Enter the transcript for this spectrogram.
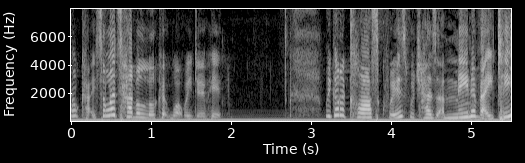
Okay, so let's have a look at what we do here. We got a class quiz which has a mean of 80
